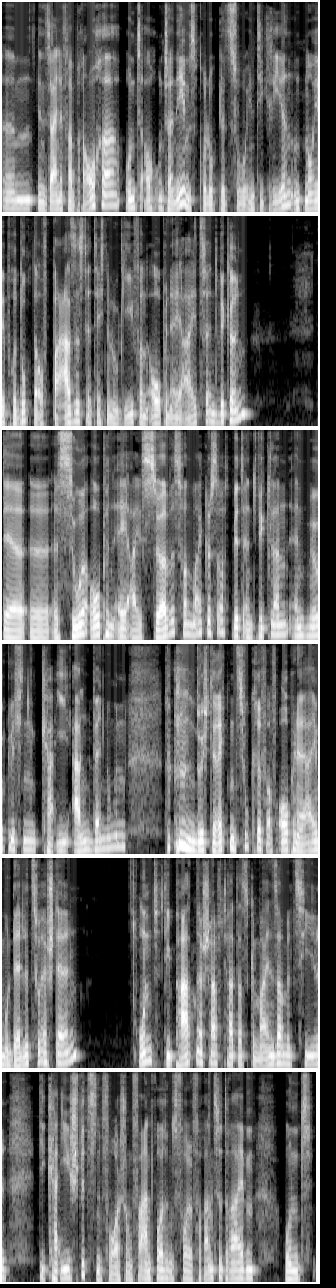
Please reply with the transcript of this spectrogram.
ähm, in seine Verbraucher- und auch Unternehmensprodukte zu integrieren und neue Produkte auf Basis der Technologie von OpenAI zu entwickeln. Der äh, Azure Open AI Service von Microsoft wird Entwicklern ermöglichen, KI-Anwendungen durch direkten Zugriff auf OpenAI-Modelle zu erstellen. Und die Partnerschaft hat das gemeinsame Ziel, die KI-Spitzenforschung verantwortungsvoll voranzutreiben und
